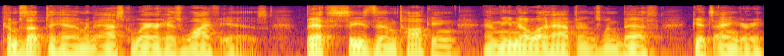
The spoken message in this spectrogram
comes up to him and asks where his wife is. Beth sees them talking, and you know what happens when Beth gets angry.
